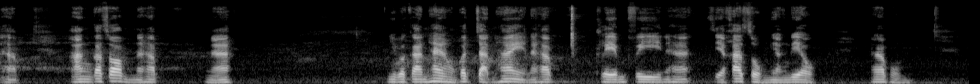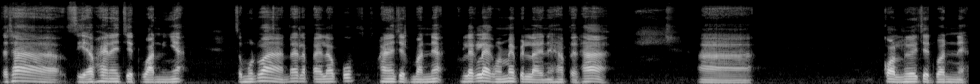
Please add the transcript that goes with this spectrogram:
นะครับพังก็ซ่อมนะครับ นะ มีประกันให้ผมก็จัดให้นะครับ เคลมฟรีนะฮะ เสียค่าส่งอย่างเดียวนะครับผม แต่ถ้าเสียภายในเจ็ดวันอย่างเงี้ย สมมุติว่าได้ไปแล้วปุ๊บภายในเจ็ดวันเนี้ยแรก ๆ มันไม่เป็นไรนะครับ แต่ถ้าอ่าก่อนเลยเจ็ดวันเนี่ย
